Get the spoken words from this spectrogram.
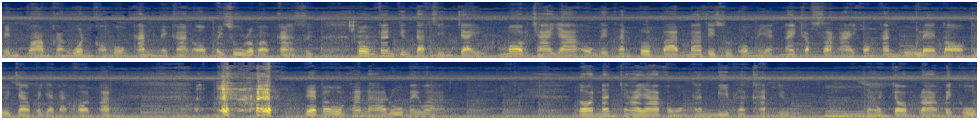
เป็นความกังวลของพระองค์ท่านในการออกไปสู้รบกับข้าศึกพระองค์ท่านจึงตัดสินใจ มอบชายาองค์ที่ท่านโปรดปรานมากที่สุดองค์นี้ให้กับสหายของท่านดูแลต่อคือเจ้าพญานครพัฒน์แต่พระองค์ท่านหารู้ไม่ว่า ตอนนั้นชายาขององค์ท่านมีพระคันอยู่อืมเจ้าจอมปรางไปทูล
